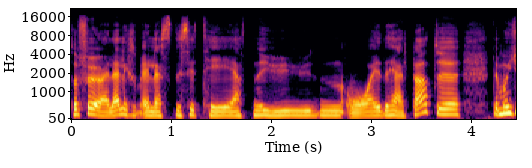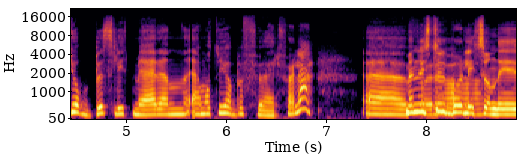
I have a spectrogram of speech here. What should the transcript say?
Så føler jeg liksom elastisiteten i huden og i det hele tatt. Det må jobbes litt mer enn jeg måtte jobbe før, føler jeg. Men hvis du går litt sånn i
